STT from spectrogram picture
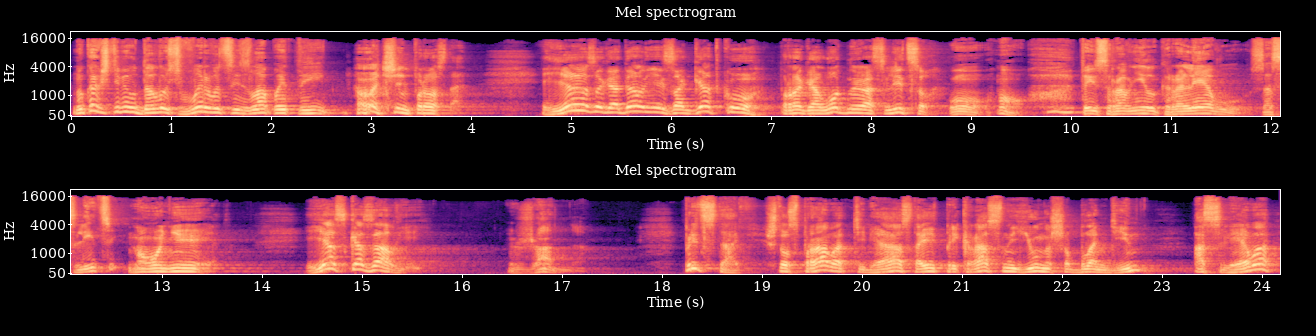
Ну как же тебе удалось вырваться из лапы этой... Очень просто. Я загадал ей загадку про голодную ослицу. О, о, ты сравнил королеву со ослицей? Но нет. Я сказал ей, Жанна, представь, что справа от тебя стоит прекрасный юноша-блондин, а слева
